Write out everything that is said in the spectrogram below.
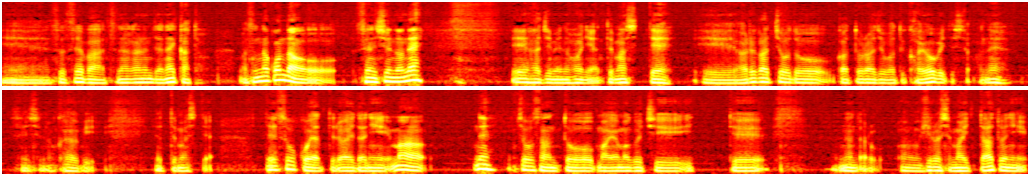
えーそうすればつながるんじゃないかと、まあ、そんな困難を先週のね、えー初めの方にやってまして、えあれがちょうどガットラジオ終わって火曜日でしたかね先週の火曜日やってまして。でそうこうやってる間にまあね張さんと、まあ、山口行ってなんだろう広島行った後に、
